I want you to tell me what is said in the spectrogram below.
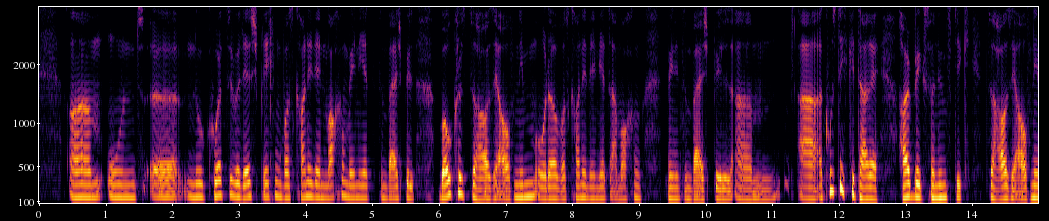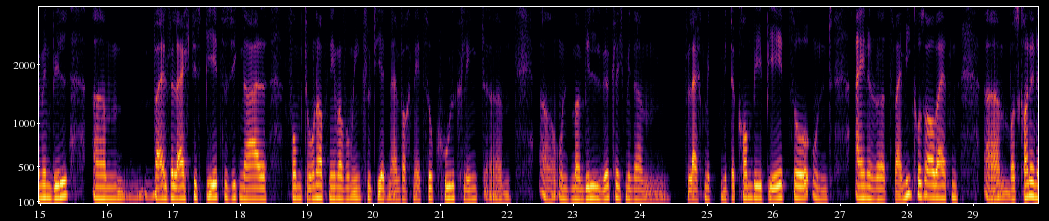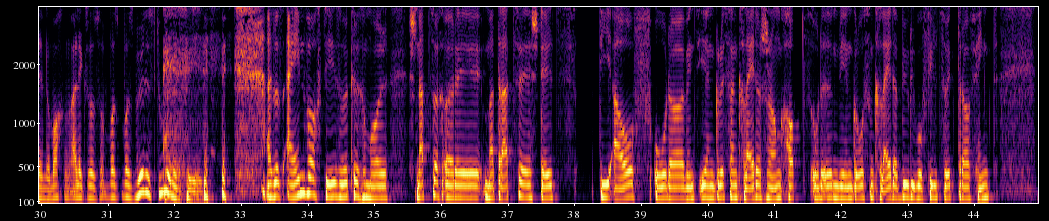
ähm, und äh, nur kurz über das sprechen, was kann ich denn machen, wenn ich jetzt zum Beispiel Vocals zu Hause aufnehme oder was kann ich denn jetzt auch machen, wenn ich zum Beispiel ähm, eine Akustikgitarre halbwegs vernünftig zu Hause aufnehmen will, ähm, weil vielleicht das Piezo-Signal vom Tonabnehmer, vom Inkludierten einfach nicht so cool klingt ähm, äh, und man will wirklich mit einem vielleicht mit, mit der Kombi Piezo und ein oder zwei Mikros arbeiten. Ähm, was kann ich denn da machen? Alex, was, was, was würdest du denn empfehlen? also das Einfachste ist wirklich einmal, schnappt euch eure Matratze, stellt die auf oder wenn ihr einen größeren Kleiderschrank habt oder irgendwie einen großen Kleiderbügel, wo viel Zeug drauf hängt,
